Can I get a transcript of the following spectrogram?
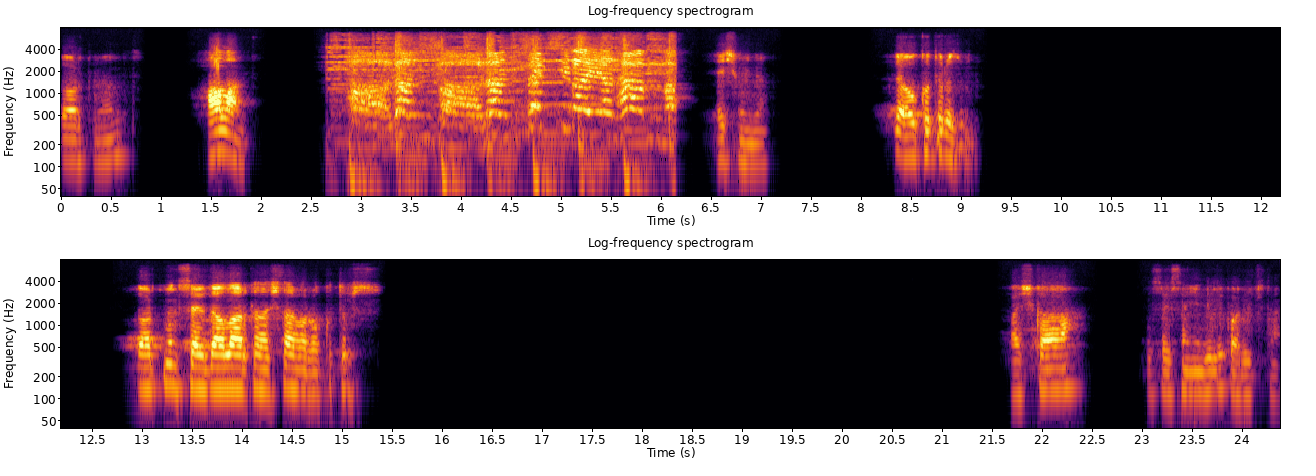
Dortmund. Haaland. Haaland, Haaland, sexy Bayern haben 5 milyon. Ve okuturuz bunu. Dortmund sevdalı arkadaşlar var okuturuz. Başka? Bu 87'lik var 3 tane.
